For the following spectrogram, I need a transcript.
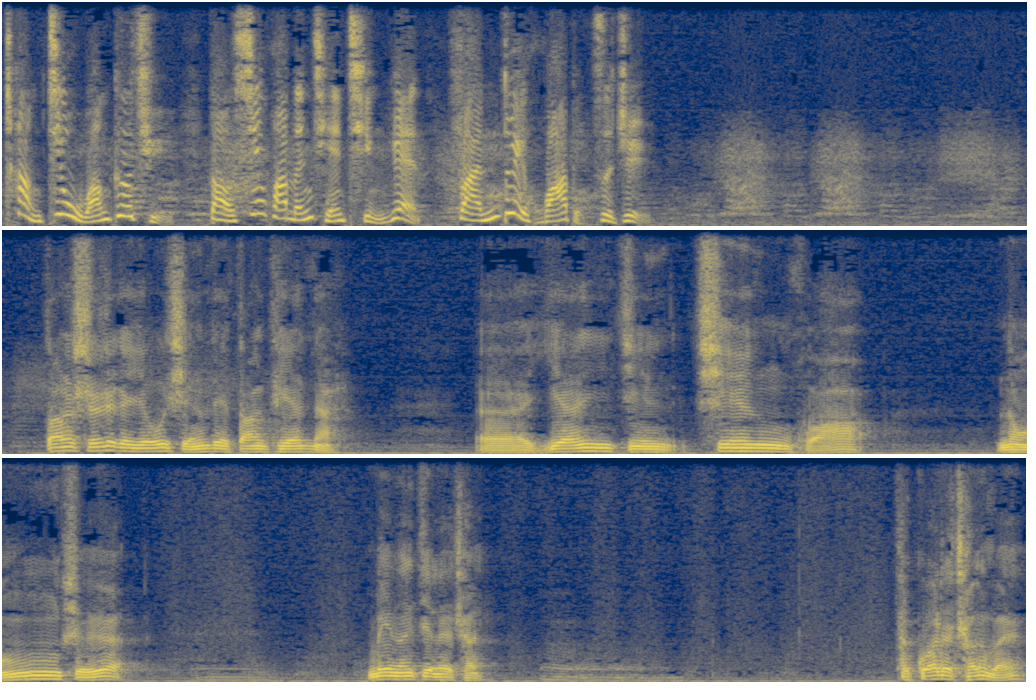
唱救亡歌曲，到新华门前请愿，反对华北自治。当时这个游行的当天呢，呃，燕京、清华农学院没能进来城，他关了城门，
